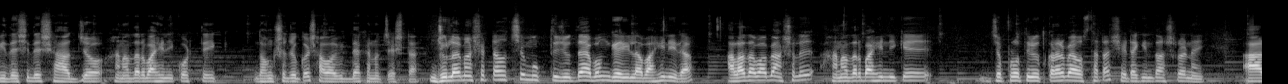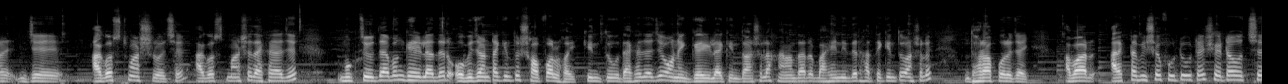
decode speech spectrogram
বিদেশিদের সাহায্য, হানাদার বাহিনী কর্তৃক ধ্বংসযোগ্য স্বাভাবিক দেখানোর চেষ্টা। জুলাই মাসেরটা হচ্ছে মুক্তিযোদ্ধা এবং গেরিলা বাহিনীরা আলাদাভাবে আসলে হানাদার বাহিনীকে যে প্রতিরোধ করার ব্যবস্থাটা সেটা কিন্তু আসলে নেই। আর যে আগস্ট মাস রয়েছে। আগস্ট মাসে দেখা যায় যে মুক্তিযোদ্ধা এবং গেরিলাদের অভিযানটা কিন্তু সফল হয়। কিন্তু দেখা যায় যে অনেক গেরিলা কিন্তু আসলে হানাদার বাহিনীদের হাতে কিন্তু আসলে ধরা পড়ে যায়। আবার আরেকটা বিষয় ফুটে উঠে সেটা হচ্ছে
